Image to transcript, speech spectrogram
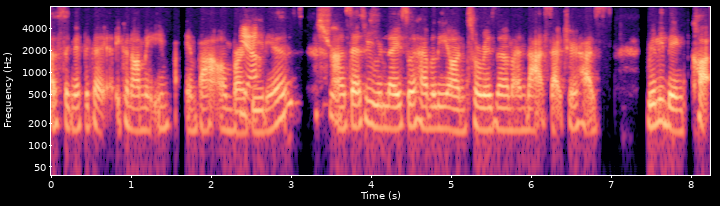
a significant economic imp- impact on Barbadians. Yeah, and since we rely so heavily on tourism and that sector has really been cut.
